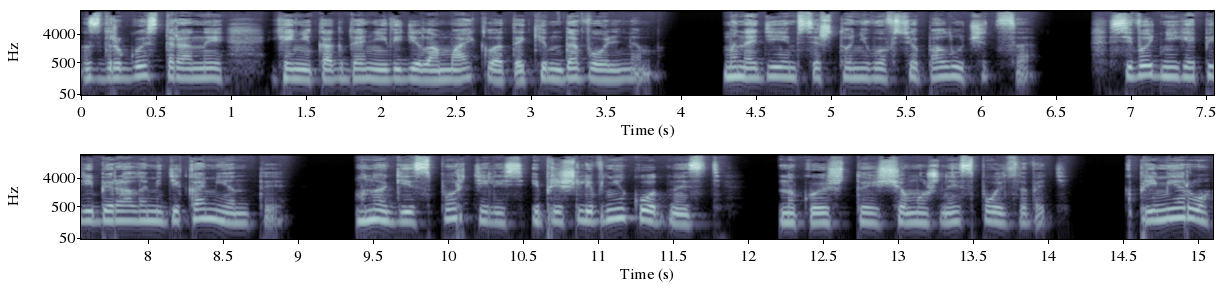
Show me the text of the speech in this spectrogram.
С другой стороны, я никогда не видела Майкла таким довольным. Мы надеемся, что у него все получится. Сегодня я перебирала медикаменты. Многие испортились и пришли в негодность, но кое-что еще можно использовать. К примеру,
